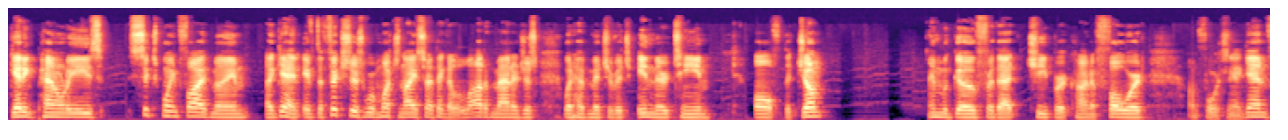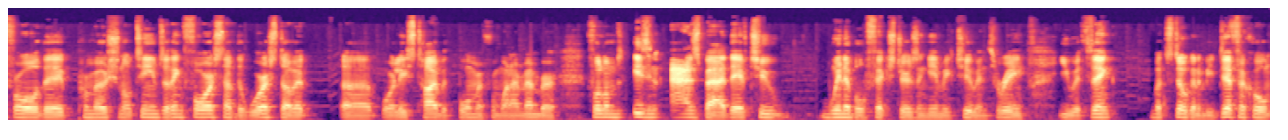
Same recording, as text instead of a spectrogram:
getting penalties. 6.5 million. Again, if the fixtures were much nicer, I think a lot of managers would have Mitrovic in their team off the jump and would go for that cheaper kind of forward. Unfortunately, again, for all the promotional teams, I think Forest have the worst of it, uh, or at least tied with Bournemouth from what I remember. Fulham isn't as bad. They have two winnable fixtures in game week two and three, you would think, but still going to be difficult.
